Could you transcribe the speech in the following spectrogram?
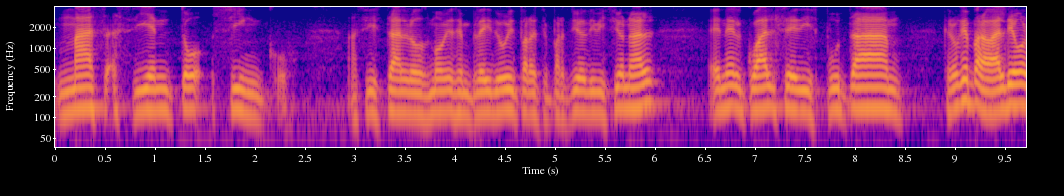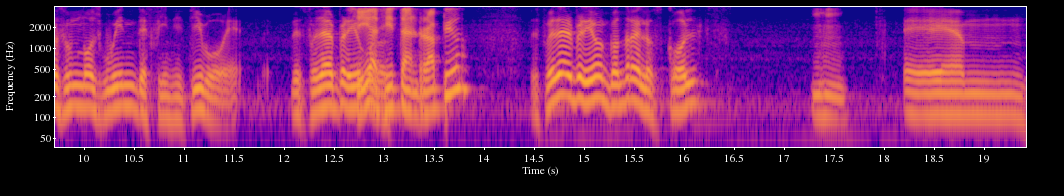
más 105. Así están los movies en Play Do It para este partido divisional, en el cual se disputa, creo que para Baltimore es un must win definitivo. ¿eh? Después de haber perdido. Sí, así tan rápido. Después de haber perdido en contra de los Colts, em,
